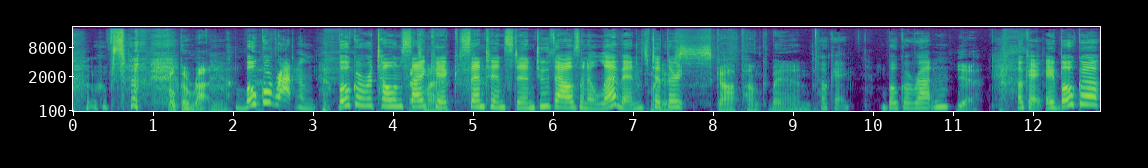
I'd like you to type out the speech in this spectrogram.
Oops. Boca Rotten. Boca Raton. Boca Raton my- psychic sentenced in 2011 It's my to new 30. ska punk band. Okay. Boca Raton. Yeah. Okay. A Boca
